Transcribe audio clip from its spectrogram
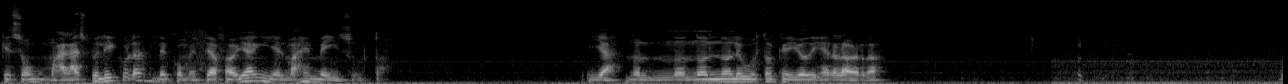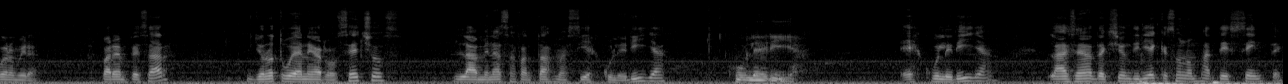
que son malas películas. Le comenté a Fabián y el maje me insultó. Y ya, no, no, no, no le gustó que yo dijera la verdad. Bueno, mira, para empezar, yo no te voy a negar los hechos. La amenaza fantasma sí es culerilla. Culerilla. Es culerilla. Las escenas de acción diría que son los más decentes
